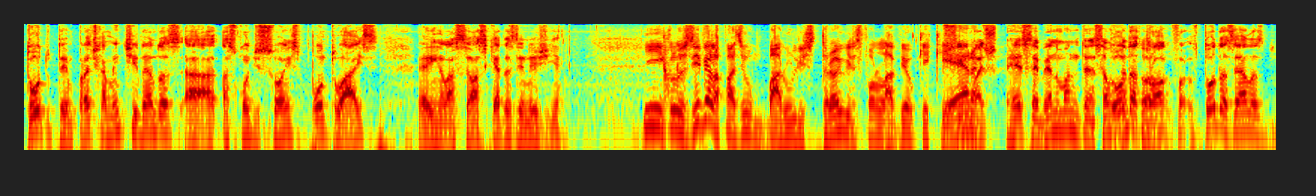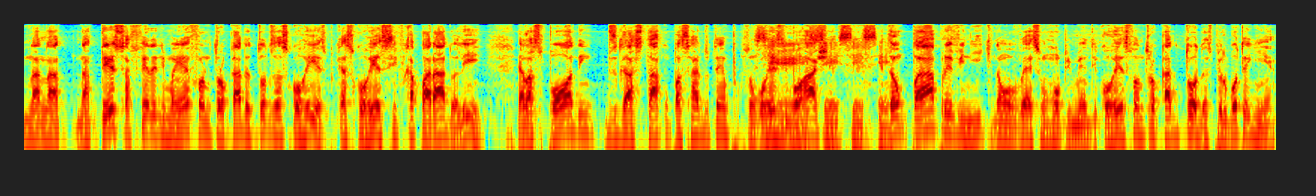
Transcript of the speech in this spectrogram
todo o tempo, praticamente tirando as, a- as condições pontuais eh, em relação às quedas de energia. E, inclusive, ela fazia um barulho estranho, eles foram lá ver o que que Sim, era. mas recebendo manutenção Toda troca, todas elas, na, na, na terça-feira de manhã, foram trocadas todas as correias, porque as correias, se ficar parado ali, elas podem desgastar com o passar do tempo. São correias Sim, de borracha. sim, sim, sim. Então, para prevenir que não houvesse um rompimento de correias, foram trocadas todas pelo Boteguinha.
